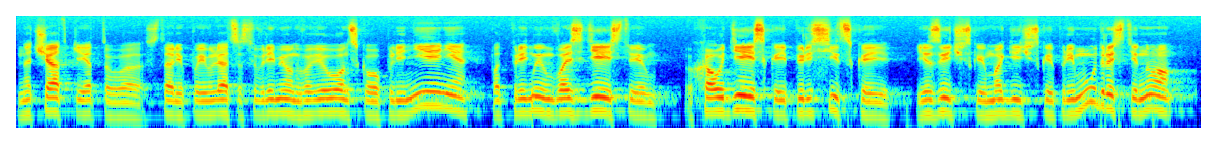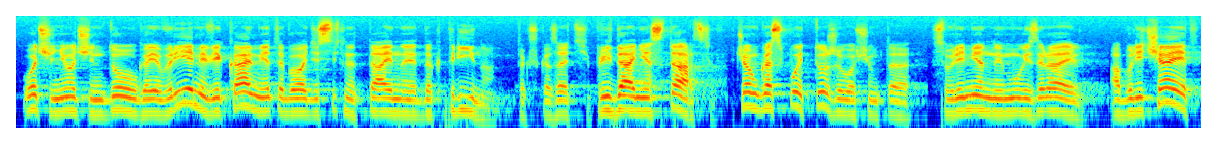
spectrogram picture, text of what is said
начатки этого стали появляться со времен Вавилонского пленения под прямым воздействием хаудейской, персидской, языческой, магической премудрости, но очень-очень долгое время, веками это была действительно тайная доктрина, так сказать, предание старцев. В чем Господь тоже, в общем-то, современный ему Израиль обличает,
